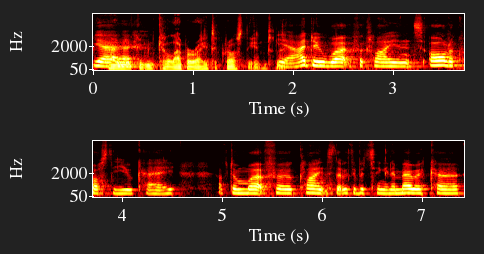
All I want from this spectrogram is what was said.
yeah. how you can collaborate across the internet? Yeah, I do work for clients all across the UK I've done work for clients that are exhibiting in America,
